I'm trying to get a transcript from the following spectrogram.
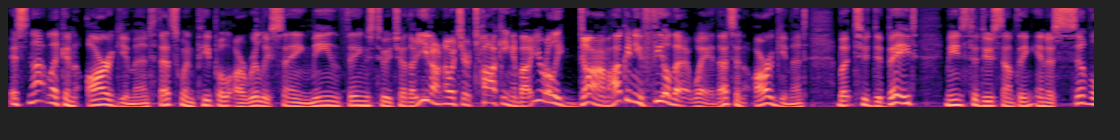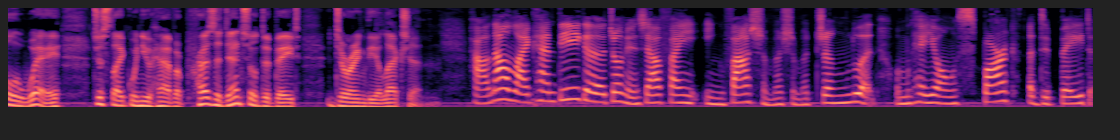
It's not like an argument. That's when people are really saying mean things to each other. You don't know what you're talking about. You're really dumb. How can you feel that way? That's an argument. But to debate means to do something in a civil way, just like when you have a presidential debate during the election. 好，那我们来 来看第一个重点是要翻译引发什么什么争论。我们可以用 spark a debate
